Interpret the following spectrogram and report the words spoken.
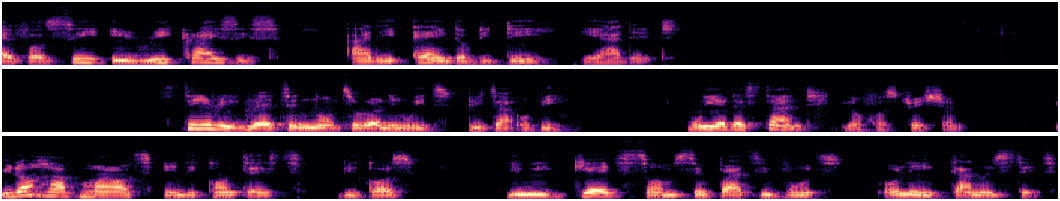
I foresee a real crisis at the end of the day, he added. Still regretting not running with Peter Obi. We understand your frustration. You don't have mouth in the contest because you will get some sympathy votes only in Kano State.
